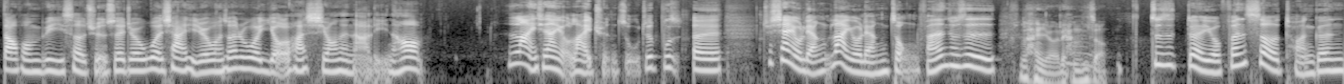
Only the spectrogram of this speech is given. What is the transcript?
到封闭社群，所以就问下一题，就问说如果有的话，希望在哪里？然后 Line 现在有 Line 群组，就不呃。就现在有两赖有两种，反正就是 赖有两种，就是对有分社团跟，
